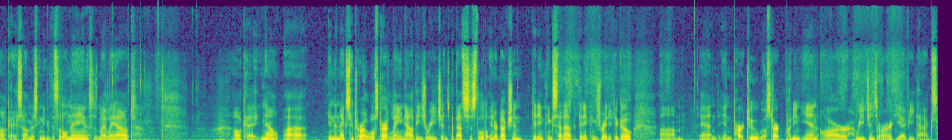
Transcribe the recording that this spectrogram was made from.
Okay, so I'm just going to give this little name. This is my layout. Okay, now uh, in the next tutorial we'll start laying out these regions but that's just a little introduction getting things set up getting things ready to go um, and in part two we'll start putting in our regions or our div tags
